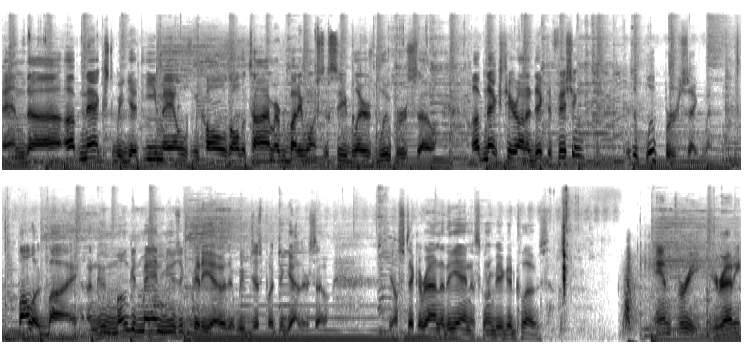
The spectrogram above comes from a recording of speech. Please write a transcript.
And uh, up next, we get emails and calls all the time. Everybody wants to see Blair's bloopers. So, up next here on Addictive Fishing is a blooper segment, followed by a new Mogan Man music video that we've just put together. So, y'all stick around to the end. It's going to be a good close. And three. You ready?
